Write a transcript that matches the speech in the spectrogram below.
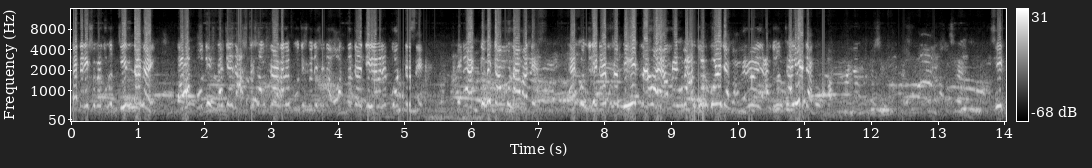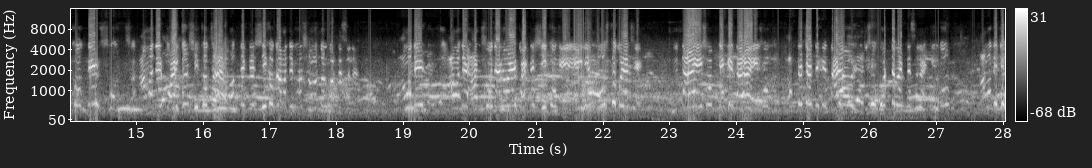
তাদের এসবের কোনো চিন্তা নাই। তারা প্রতিষ্ঠাতে রাষ্ট্র সংস্কারের নামে প্রতিষ্ঠাদের সাথে অত্যাচার যে লেভেলে করতেছে, এটা একদমই কাম্য না আমাদের। এখন যদি এটার কোনো বিহিত না হয়, আমরা এভাবে আন্দোলন করে যাব, আমরা আন্দোলন চালিয়ে যাব শিক্ষকদের স- আমাদের কয়েকজন শিক্ষক ছাড়া প্রত্যেকটা শিক্ষক আমাদের কোনো সমর্থন করতেছে না। আমাদের আমাদের আটশো জানুয়ারির কয়েকটা শিক্ষক এই নিয়ে পোস্ট করেছে তারা এইসব দেখে, তারা এইসব অত্যাচার দেখে তারাও কিছু করতে পারতেছে না। কিন্তু আমাদের যে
